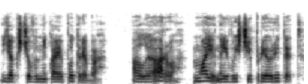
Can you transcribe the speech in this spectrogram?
якщо виникає потреба, але Аро має найвищий пріоритет.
